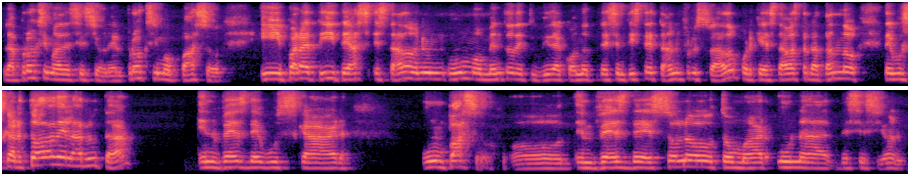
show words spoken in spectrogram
la próxima decisión, el próximo paso. Y para ti, ¿te has estado en un, un, momento de tu vida cuando te sentiste tan frustrado porque estabas tratando de buscar toda de la ruta en vez de buscar un paso o en vez de solo tomar una decisión.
